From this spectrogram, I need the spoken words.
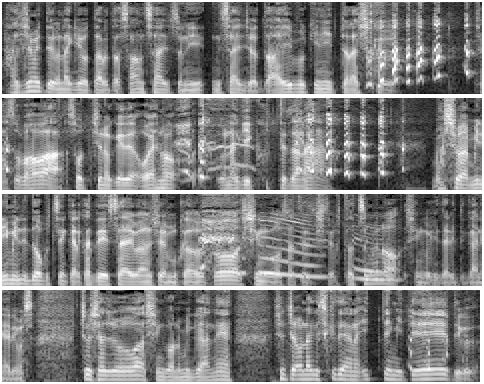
初めてうなぎを食べた3歳児と 2, 2歳児はだいぶ気に入ったらしく茶そばはそっちのけで親のうなぎ食ってたな。場所はミニミニ動物園から家庭裁判所へ向かうと信号を左折して2つ目の信号左側にあります。駐車場は信号の右側ね。しんちゃんうなぎ好きだよな行ってみて。っていうこ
